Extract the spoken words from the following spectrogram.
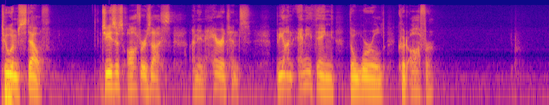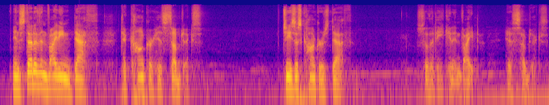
to himself, Jesus offers us an inheritance beyond anything the world could offer. Instead of inviting death to conquer his subjects, Jesus conquers death so that he can invite his subjects.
